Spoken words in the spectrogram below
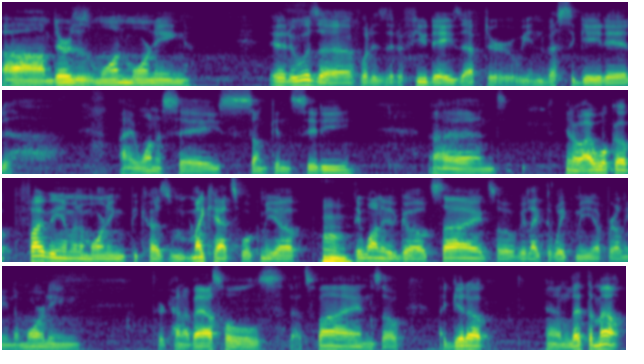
um, there was this one morning. It, it was a what is it? A few days after we investigated. I want to say Sunken City, and you know I woke up 5 a.m. in the morning because my cats woke me up. Hmm. They wanted to go outside, so they like to wake me up early in the morning. they're kind of assholes. That's fine. So I get up and let them out.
